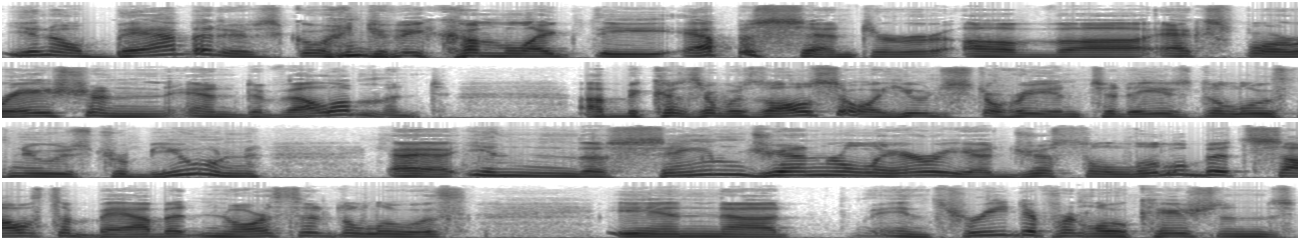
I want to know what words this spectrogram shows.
You know, Babbitt is going to become like the epicenter of uh, exploration and development uh, because there was also a huge story in today's Duluth News Tribune uh, in the same general area, just a little bit south of Babbitt, north of Duluth, in uh, in three different locations.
